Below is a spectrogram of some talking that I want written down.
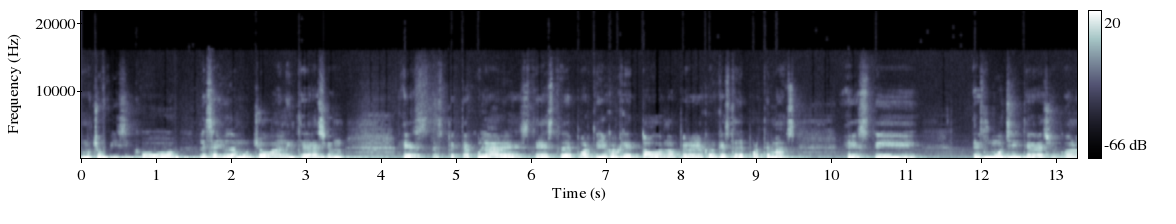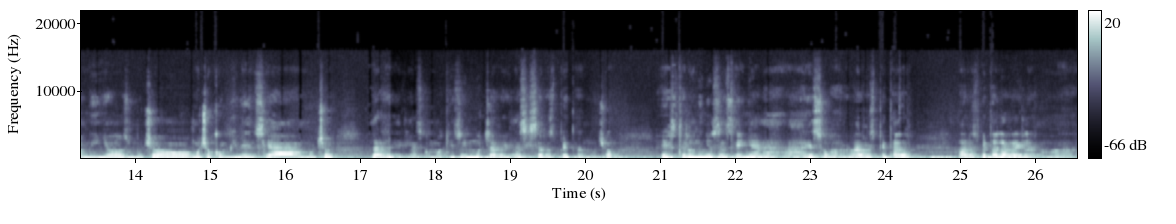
mucho físico, les ayuda mucho a la integración. Es espectacular este, este deporte. Yo creo que todo, ¿no? Pero yo creo que este deporte más, este, es mucha integración con los niños, mucho, mucho convivencia, mucho las reglas, como aquí son muchas reglas y se respetan mucho. Este, los niños enseñan a, a eso, a, a respetar, a respetar las reglas, ¿no? A,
